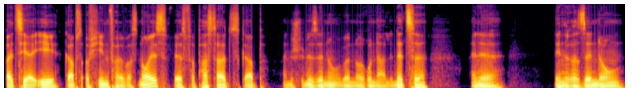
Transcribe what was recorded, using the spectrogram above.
bei CAE gab es auf jeden Fall was Neues. Wer es verpasst hat, es gab eine schöne Sendung über neuronale Netze, eine längere Sendung,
